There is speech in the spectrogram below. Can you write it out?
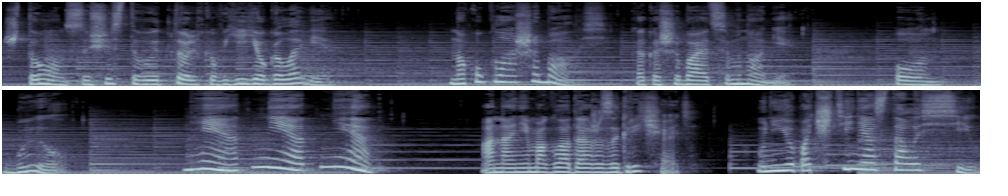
что он существует только в ее голове. Но кукла ошибалась, как ошибаются многие. Он был. «Нет, нет, нет!» Она не могла даже закричать. У нее почти не осталось сил.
